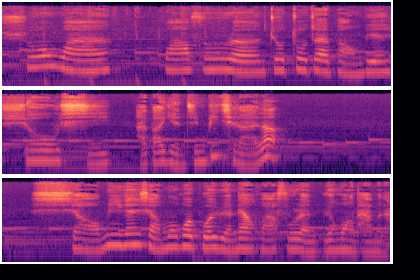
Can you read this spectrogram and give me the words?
说完，花夫人就坐在旁边休息，还把眼睛闭起来了。小蜜跟小莫会不会原谅花夫人，冤枉他们啊？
